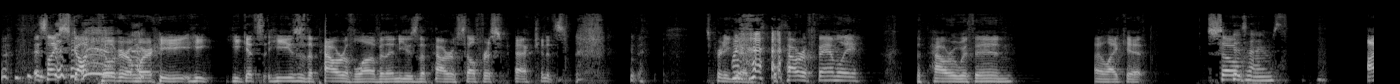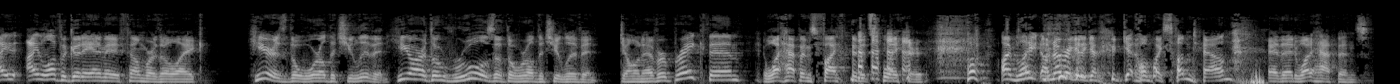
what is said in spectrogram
it's like Scott Pilgrim, where he he he gets he uses the power of love and then he uses the power of self respect, and it's it's pretty good. the power of family, the power within. I like it. So Good times. I I love a good animated film where they're like, here is the world that you live in. Here are the rules of the world that you live in. don't ever break them. And what happens five minutes later? "Oh, I'm late. I'm never going to get, get home by sundown. And then what happens?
